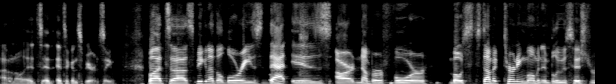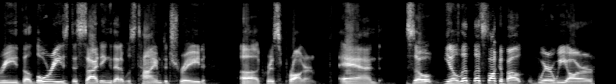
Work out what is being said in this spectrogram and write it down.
I don't know. It's it, it's a conspiracy. But uh, speaking of the Lauries, that is our number four most stomach turning moment in Blues history. The Lauries deciding that it was time to trade uh, Chris Pronger. And so, you know, let, let's talk about where we are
